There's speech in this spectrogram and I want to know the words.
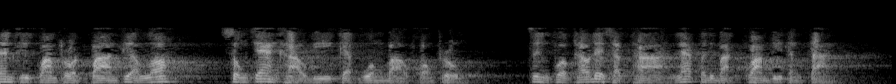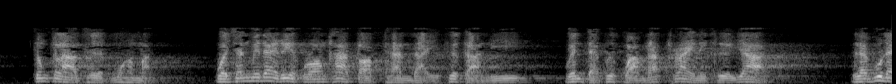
นั่นคือความโปรดปรานที่อัลลอฮ์ทรงแจ้งข่าวดีแก่พวงบ่าวของพระองค์ซึ่งพวกเขาได้ศรัทธาและปฏิบัติความดีต่างๆ จงกล่าวเถิดมุฮัมมัด ว่าฉันไม่ได้เรียกร้องค่าตอบแทนใดเพื่อการนี้ เว้นแต่เพื่อความรักใคร่ในเครือญาติ และผู้ใด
